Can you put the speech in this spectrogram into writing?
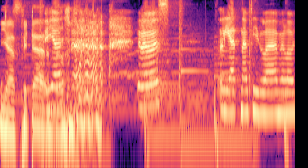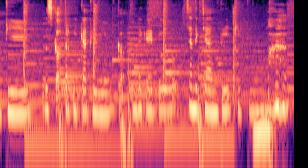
Iya, beda tentu. Iya. terus lihat Nabila, Melody, terus kok terpikat gitu loh, kok mereka itu cantik-cantik gitu.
